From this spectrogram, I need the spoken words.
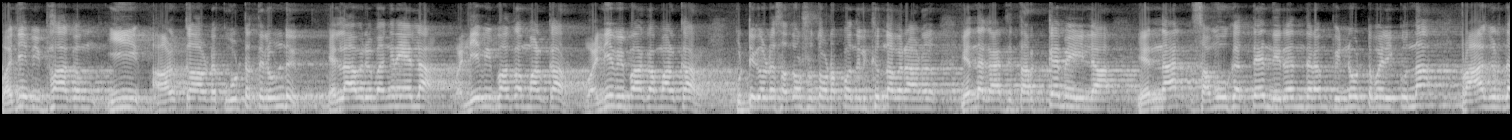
വലിയ വിഭാഗം ഈ ആൾക്കാരുടെ കൂട്ടത്തിലുണ്ട്. എല്ലാവരും അങ്ങനെയല്ല. വലിയ വിഭാഗം ആൾക്കാർ വലിയ വിഭാഗം ആൾക്കാർ കുട്ടികളുടെ സന്തോഷത്തോടൊപ്പം നിൽക്കുന്നവരാണ് എന്ന കാര്യത്തിൽ തർക്കമേയില്ല. എന്നാൽ സമൂഹത്തെ നിരന്തരം പിന്നോട്ട് വലിക്കുന്ന പ്രാകൃത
